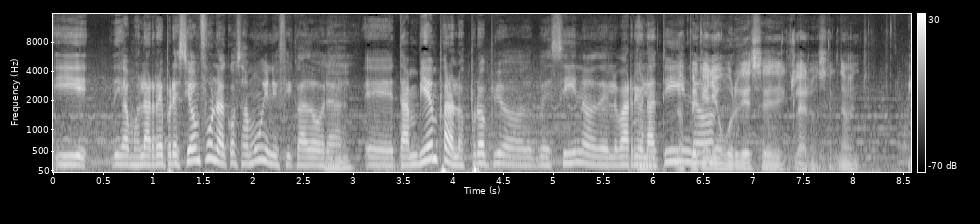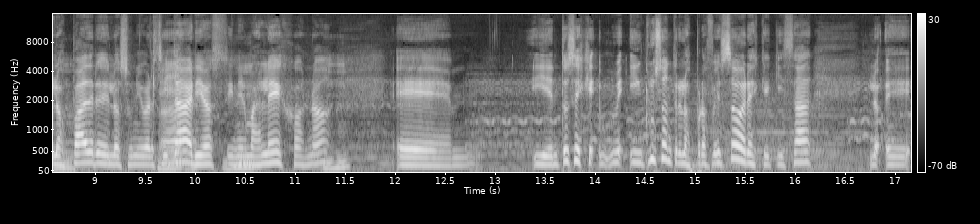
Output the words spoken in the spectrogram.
Y digamos, la represión fue una cosa muy unificadora, eh, también para los propios vecinos del barrio Como latino, Los pequeños burgueses, claro, exactamente. los padres de los universitarios, Claro. sin ir más lejos, ¿no? Eh, y entonces, que- incluso entre los profesores que quizás eh,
